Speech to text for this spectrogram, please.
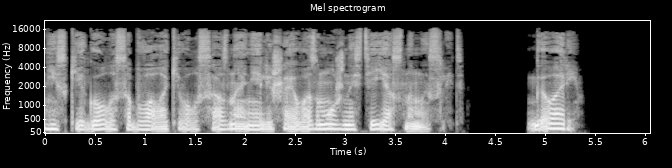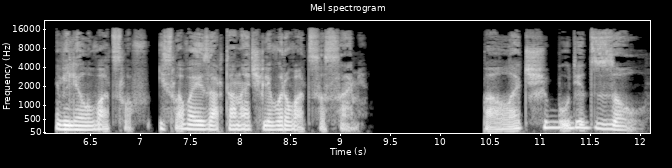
Низкий голос обволакивал сознание, лишая возможности ясно мыслить. «Говори», — велел Вацлав, и слова изо рта начали вырываться сами. «Палач будет зол».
